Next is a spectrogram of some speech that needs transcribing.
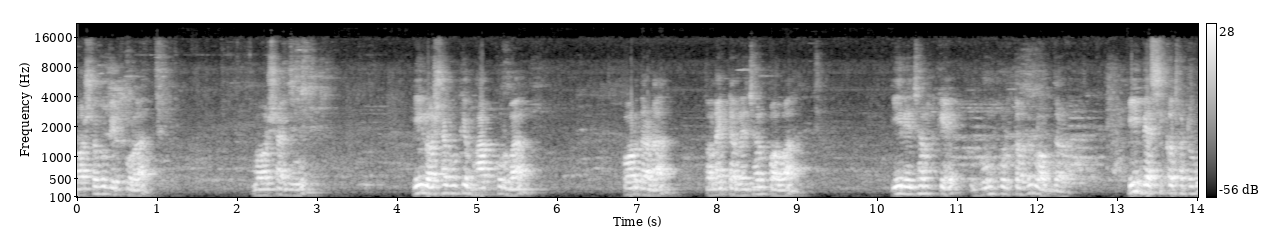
লসাগু বের করা। লসাগু। এই লসাগুকে ভাগ করবা, কর দ্বারা, তাহলে একটা রেজাল্ট পাওয়া। এই রেজাল্টকে গুণ করতে হবে লব দ্বারা। এই বেসিক কথাটুকু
